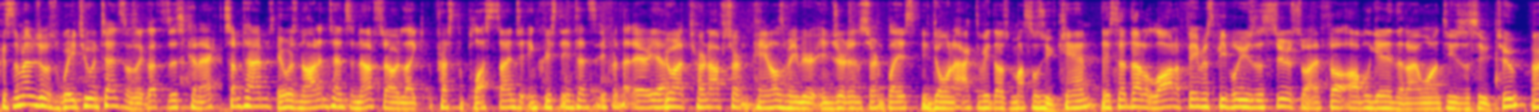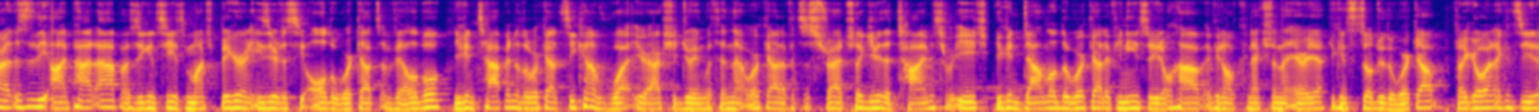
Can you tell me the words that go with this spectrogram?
Because sometimes it was way too intense. I was like, let's disconnect. Sometimes it was not intense enough, so I would like press the plus sign to increase the intensity for that area. You want to turn off certain panels, maybe you're injured in a certain place, you don't want to activate those muscles, you can. They said that a lot of famous people use the suit, so I felt obligated that I wanted to use the suit too. All right, this is the iPad app. As you can see, it's much bigger and easier to see all the workouts available. You can tap into the workout, see kind of what you're actually doing within that workout. If it's a stretch, they'll give you the times for each. You can download the workout if you need, so you don't have if you don't have connection in the area, you can still do the workout. If I go in, I can see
